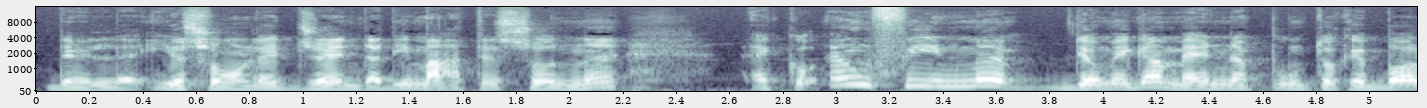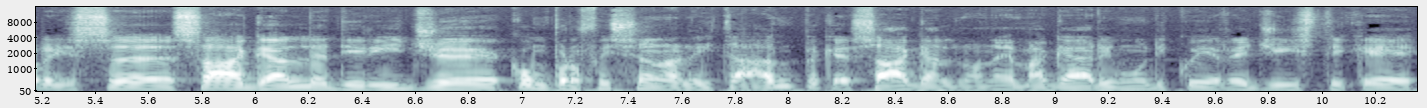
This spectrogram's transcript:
del Io sono leggenda di Matheson. Ecco, è un film di Omega Man appunto che Boris Sagal dirige con professionalità, perché Sagal non è magari uno di quei registi che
